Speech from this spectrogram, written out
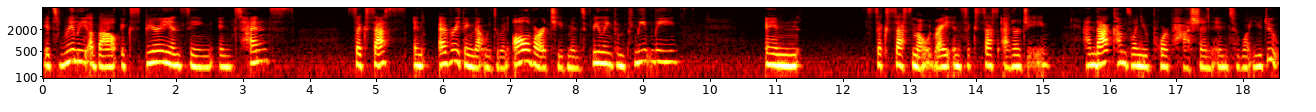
It's really about experiencing intense success in everything that we do, in all of our achievements, feeling completely in success mode, right? In success energy. And that comes when you pour passion into what you do.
